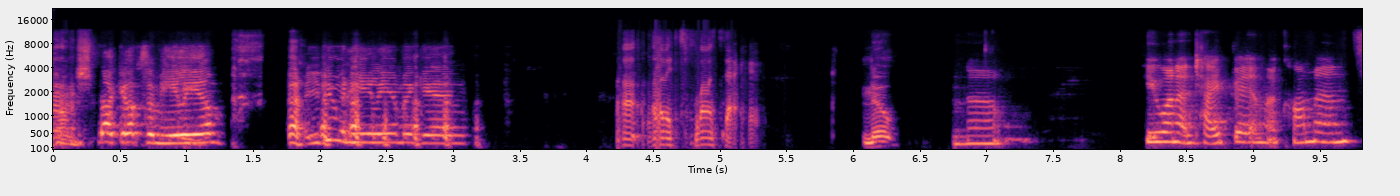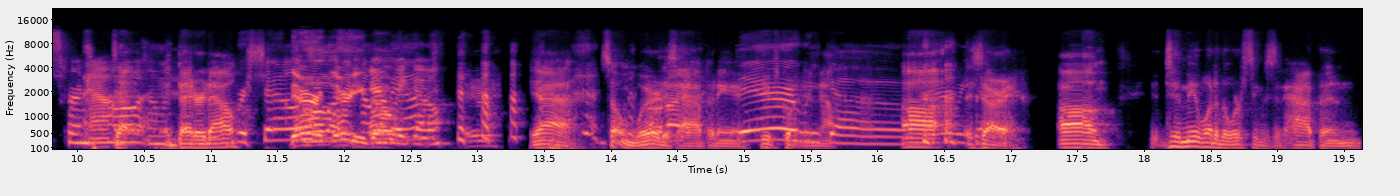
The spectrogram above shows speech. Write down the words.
on stuck up some helium. Are you doing helium again? nope. No. If you want to type it in the comments for now, that, and we better now. Rochelle, there, there you go. There we go. yeah, something weird is happening. There we go. Uh, there we sorry. go. Um, to me, one of the worst things that happened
